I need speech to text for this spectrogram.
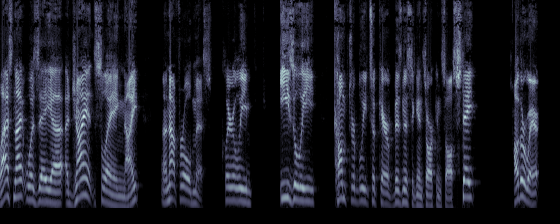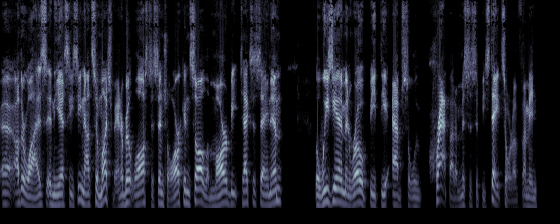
Last night was a, uh, a giant slaying night, uh, not for Ole Miss. Clearly, easily, comfortably took care of business against Arkansas State. Otherwhere, uh, otherwise, in the SEC, not so much. Vanderbilt lost to Central Arkansas. Lamar beat Texas A&M. Louisiana Monroe beat the absolute crap out of Mississippi State. Sort of. I mean,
